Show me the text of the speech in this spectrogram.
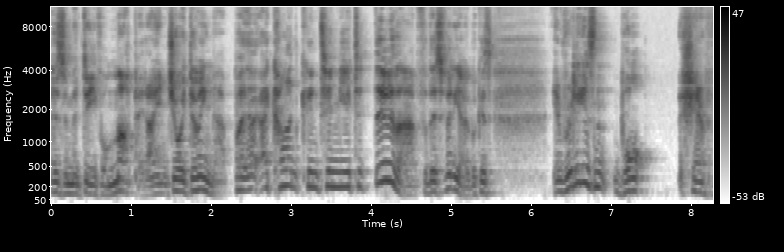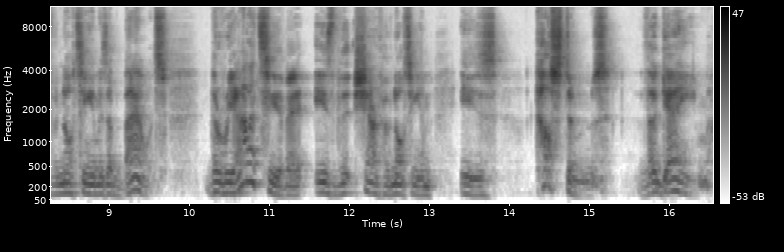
as a medieval Muppet. I enjoy doing that, but I I can't continue to do that for this video because it really isn't what Sheriff of Nottingham is about. The reality of it is that Sheriff of Nottingham is customs, the game.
